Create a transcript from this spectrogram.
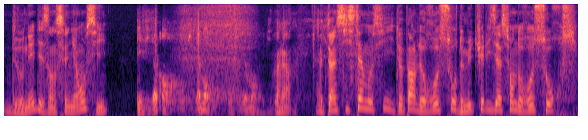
données des enseignants aussi. Évidemment, évidemment, évidemment. évidemment. Voilà. Tu as un système aussi, il te parle de ressources, de mutualisation de ressources.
